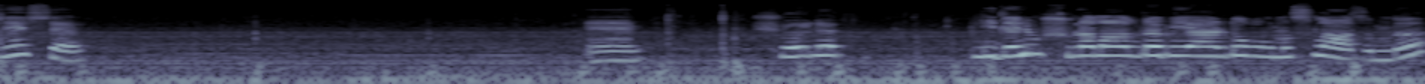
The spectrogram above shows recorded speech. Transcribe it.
Neyse. Ee, şöyle gidelim şuralarda bir yerde olması lazımdı.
